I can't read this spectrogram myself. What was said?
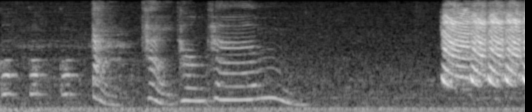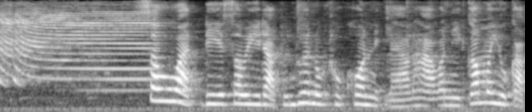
กุ๊กกุ๊กกุ๊กไก่ไข่ทองคสวัสดีสวีดับเพื่อนๆทุกๆคนอีกแล้วนะคะ วันนี้ก็มาอยู่กับ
